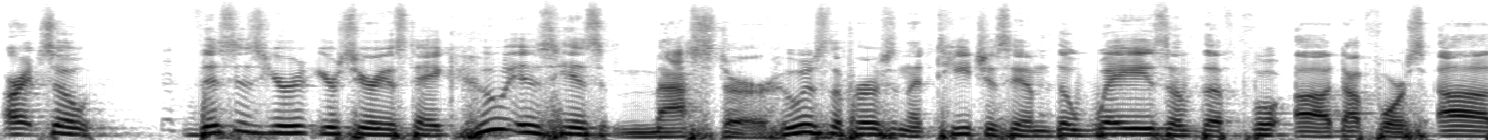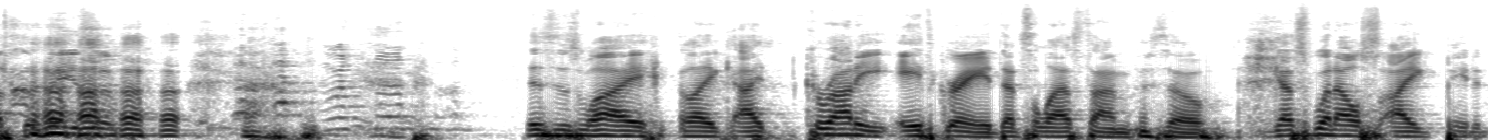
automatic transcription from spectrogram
All right, so this is your your serious take. Who is his master? Who is the person that teaches him the ways of the for, uh, not force, uh, the ways of. this is why, like, I karate eighth grade. That's the last time. So, guess what else I paid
